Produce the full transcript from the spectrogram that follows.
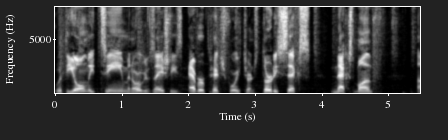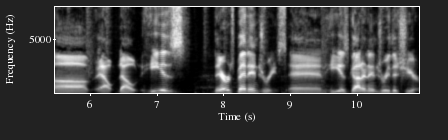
with the only team and organization he's ever pitched for. He turns 36 next month. Uh, now, now he is. There's been injuries, and he has got an injury this year,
